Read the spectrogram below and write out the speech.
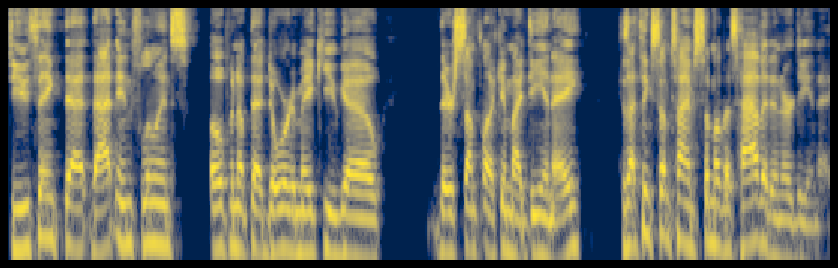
do you think that that influence opened up that door to make you go, "There's something like in my DNA"? Because I think sometimes some of us have it in our DNA.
